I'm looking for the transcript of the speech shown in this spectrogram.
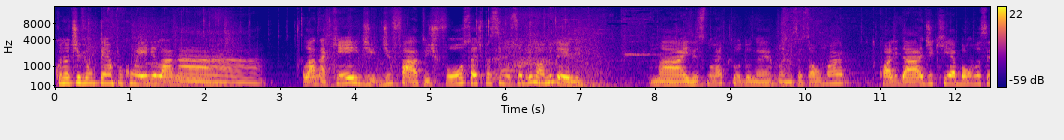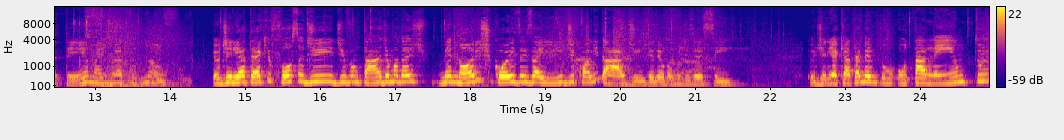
Quando eu tive um tempo com ele lá na... Lá na Cade, de fato, esforço é, tipo assim, o sobrenome dele. Mas isso não é tudo, né, mano? Isso é só uma qualidade que é bom você ter, mas não é tudo, não. Eu diria até que força de, de vontade é uma das menores coisas aí de qualidade, entendeu? Vamos dizer assim. Eu diria que até mesmo o, o talento.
